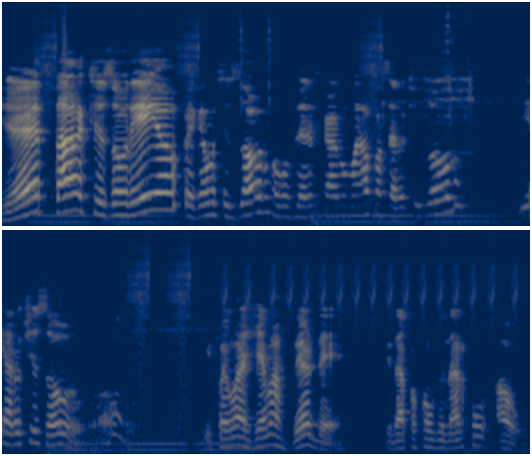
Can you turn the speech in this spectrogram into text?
Eita, tesourinho! Pegamos o tesouro, vamos verificar no mapa se era o tesouro. E era o tesouro. Oh. E foi uma gema verde, que dá pra combinar com algo.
